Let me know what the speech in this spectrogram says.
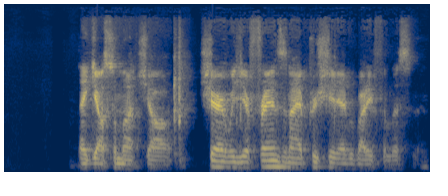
Thank y'all so much, y'all. Share it with your friends, and I appreciate everybody for listening.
